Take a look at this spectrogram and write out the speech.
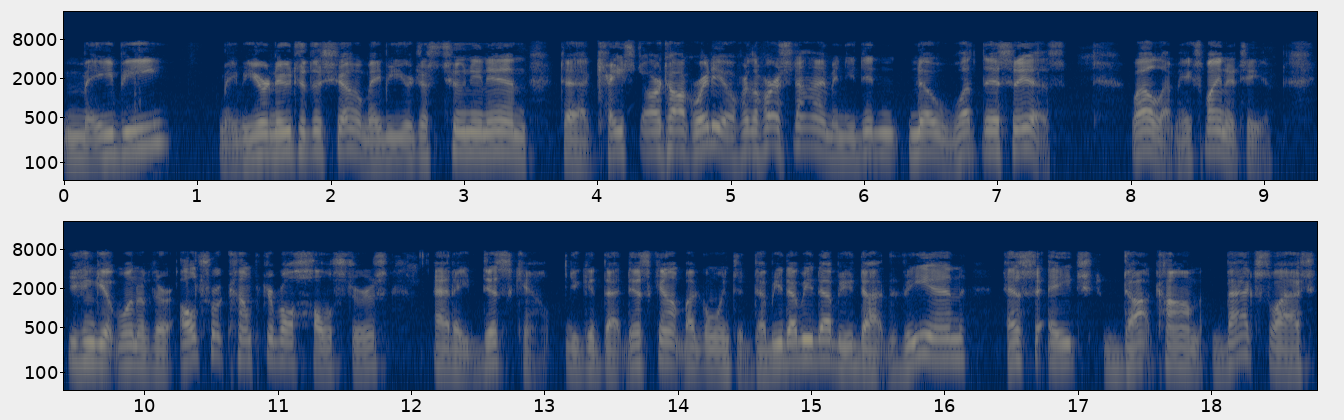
maybe Maybe you're new to the show. Maybe you're just tuning in to K Star Talk Radio for the first time and you didn't know what this is. Well, let me explain it to you. You can get one of their ultra comfortable holsters at a discount. You get that discount by going to www.vnsh.com backslash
